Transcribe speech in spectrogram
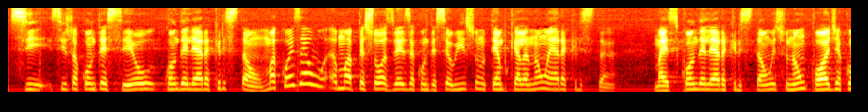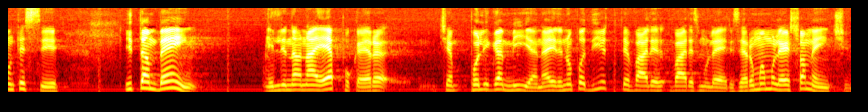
se, se, isso aconteceu quando ele era cristão. Uma coisa é, é uma pessoa, às vezes, aconteceu isso no tempo que ela não era cristã, mas quando ele era cristão, isso não pode acontecer. E também, ele na, na época era, tinha poligamia, né? ele não podia ter várias, várias mulheres, era uma mulher somente.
